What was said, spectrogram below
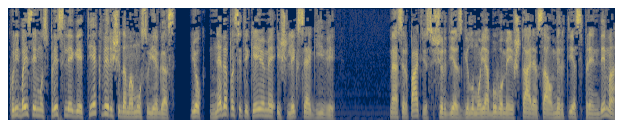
kuri baisiai mus prislėgė tiek viršydama mūsų jėgas, jog nebepasitikėjome išliksę gyvi. Mes ir patys širdies gilumoje buvome ištarę savo mirties sprendimą,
